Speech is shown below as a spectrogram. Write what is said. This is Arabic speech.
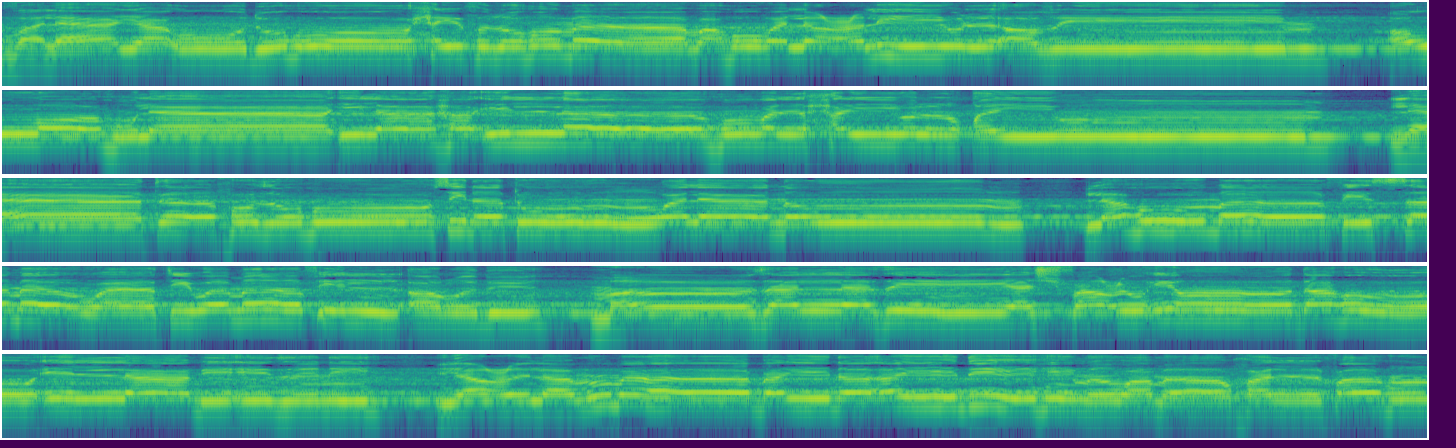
ولا يؤوده حفظهما وهو العلي العظيم. الله لا إله إلا هو الحي القيوم. لا تأخذه سنة ولا له ما في السماوات وما في الأرض. من ذا الذي يشفع عنده إلا بإذنه. يعلم ما بين أيديهم وما خلفهم.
